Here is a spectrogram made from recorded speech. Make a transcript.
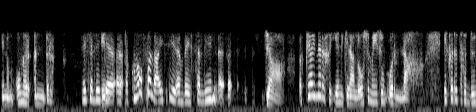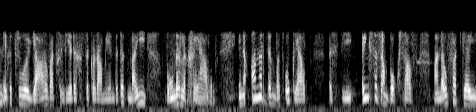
en hom onder indruk. Net 'n bietjie 'n knoffelhuisie in Wesselien. Uh, uh, Ja, 'n kleinerige enetjie dan los mense hom oornag. Ek het dit gedoen, ek het so 'n jaar of wat gelede gesukkel daarmee en dit het my wonderlik gehelp. En 'n ander ding wat ook help is die einste samboksalf, maar nou vat jy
